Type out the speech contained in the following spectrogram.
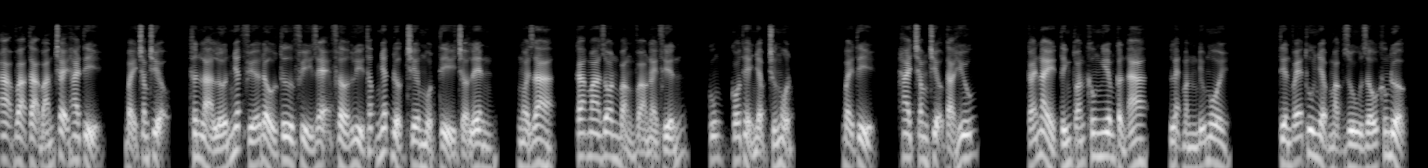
Ạ vạ tạ bán chạy 2 tỷ 700 triệu thân là lớn nhất phía đầu tư phì rẻ phở lì thấp nhất được chia 1 tỷ trở lên ngoài ra Amazon bằng vào này phiến cũng có thể nhập chứng một. 7 tỷ 200 triệu tả hữu. Cái này tính toán không nghiêm cần a lẹ mằn đĩu môi tiền vẽ thu nhập mặc dù giấu không được,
